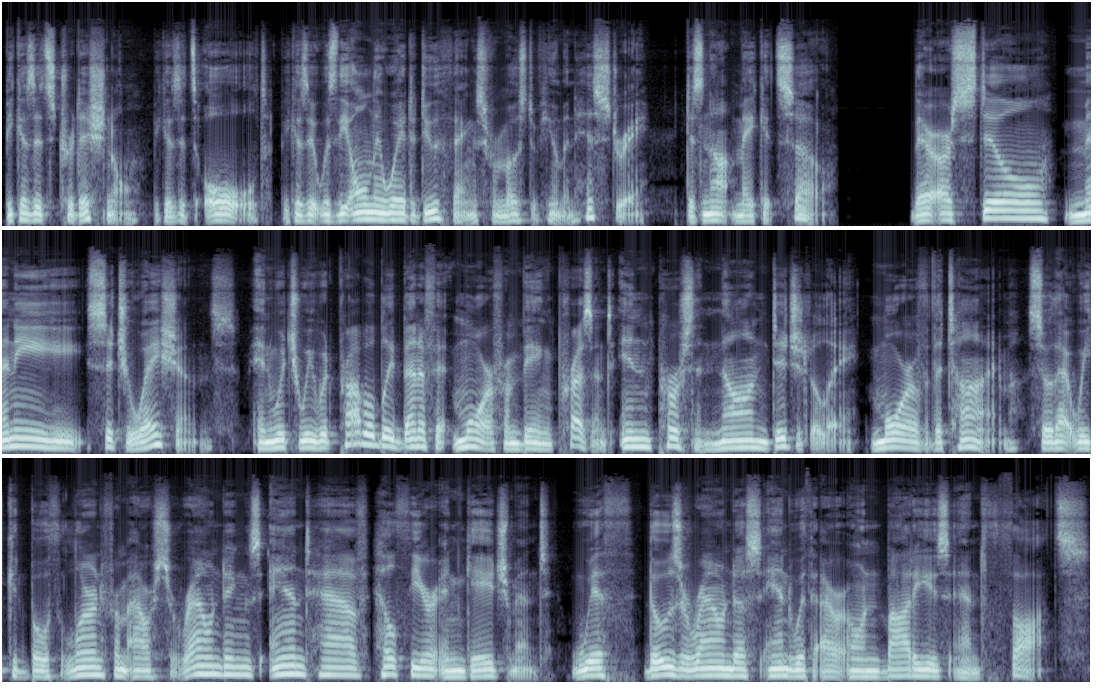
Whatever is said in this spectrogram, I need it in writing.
because it's traditional, because it's old, because it was the only way to do things for most of human history, does not make it so. There are still many situations in which we would probably benefit more from being present in person, non digitally, more of the time, so that we could both learn from our surroundings and have healthier engagement with those around us and with our own bodies and thoughts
